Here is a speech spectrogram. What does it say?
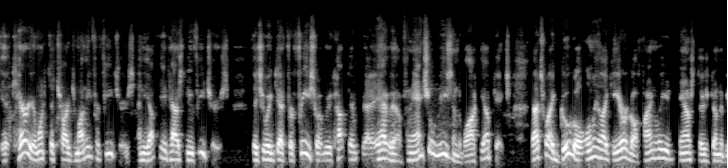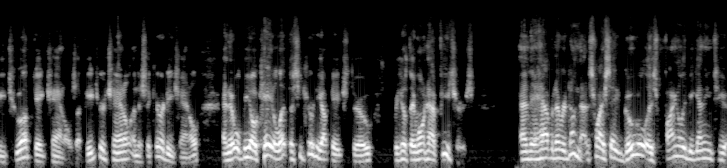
the carrier wants to charge money for features, and the update has new features that you would get for free. So it would cut their, they have a financial reason to block the updates. That's why Google, only like a year ago, finally announced there's going to be two update channels a feature channel and a security channel. And it will be okay to let the security updates through because they won't have features. And they haven't ever done that. That's why I say Google is finally beginning to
